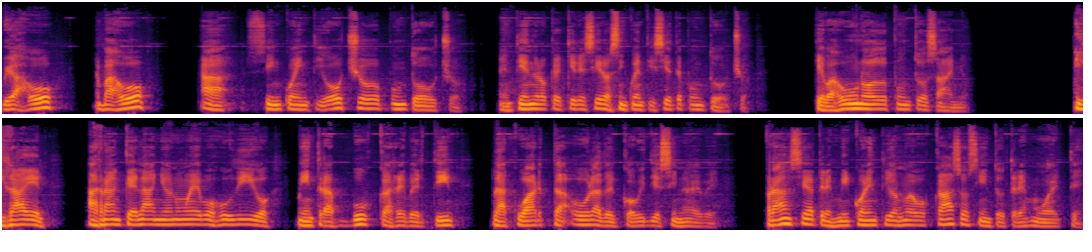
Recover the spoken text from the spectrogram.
bajó, bajó a 58.8. Entiendo lo que quiere decir a 57.8, que bajó uno o dos años. Israel arranca el año nuevo judío mientras busca revertir la cuarta ola del COVID-19. Francia, 3.042 nuevos casos, 103 muertes.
